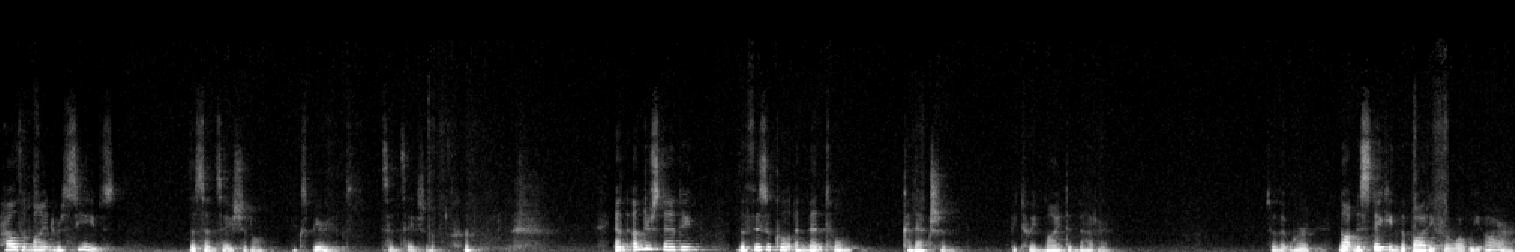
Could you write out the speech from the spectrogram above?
how the mind receives the sensational experience, sensational. and understanding the physical and mental connection between mind and matter. So that we're not mistaking the body for what we are,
